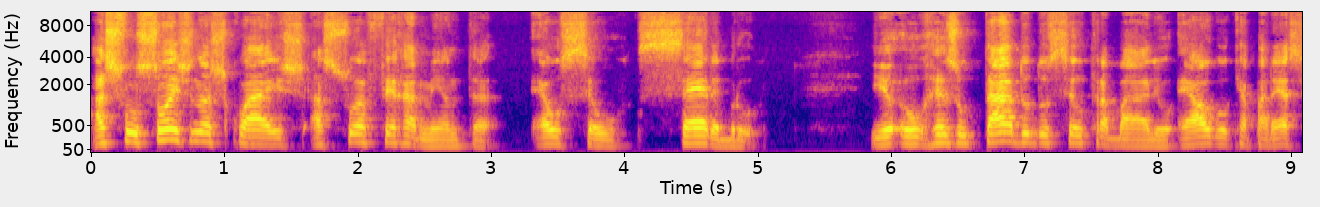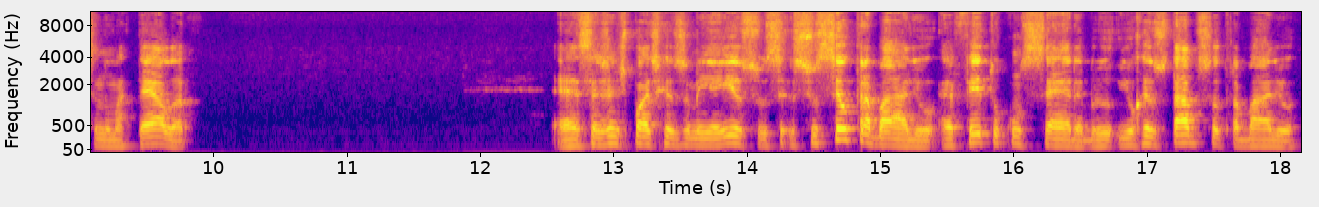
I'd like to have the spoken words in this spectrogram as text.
as funções nas quais a sua ferramenta é o seu cérebro e o resultado do seu trabalho é algo que aparece numa tela, é, se a gente pode resumir é isso, se, se, o seu trabalho é feito com cérebro e o resultado do seu trabalho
